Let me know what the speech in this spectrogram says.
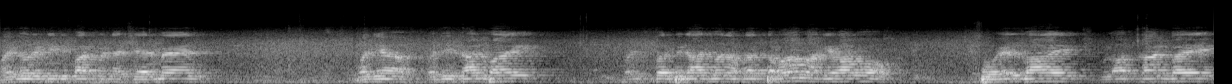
માઇનોરિટી ડિપાર્ટમેન્ટના ચેરમેન માન્ય વજીરખાનભાઈ મંચ પર બિરાજમાન આપણા તમામ આગેવાનો સોહેલભાઈ ગુલાબખાનભાઈ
